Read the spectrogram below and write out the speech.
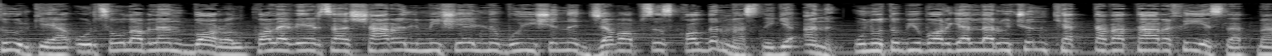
turkiya ursula bilan boril qolaversa sharl mishelni bu ishini javobsiz qoldirmasligi aniq. Unutib yuborganlar uchun katta va tarixiy eslatma.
